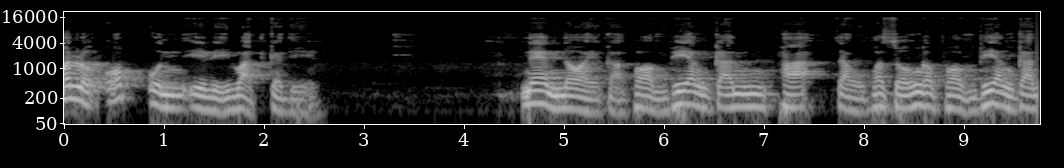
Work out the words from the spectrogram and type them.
มันหลบอบอุ่นอิริวัดก็ดี แน่นหน่อยกับพร้อมเพียงกันพระเจ้าพระสงฆ์กับพร้อมเพียงกัน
